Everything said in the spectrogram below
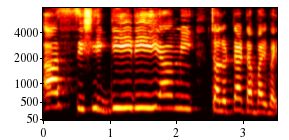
আসছি শিগগিরি আমি। চলো, টাটা, বাই বাই।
